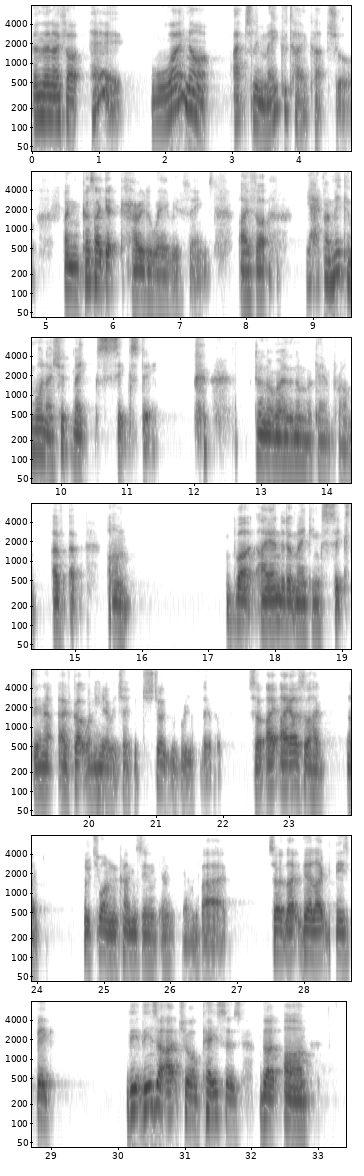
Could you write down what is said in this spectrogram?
and then I thought, hey, why not actually make a Thai capsule? And because I get carried away with things, I thought, yeah, if I'm making one, I should make sixty. Don't know where the number came from. Of uh, um, but I ended up making 60 and I've got one here which I could show you briefly. So I, I also had like each one comes in in one bag. So like they're like these big the, these are actual cases that um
